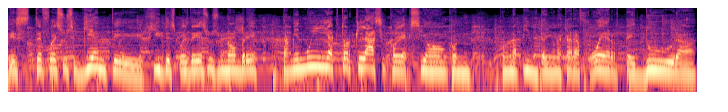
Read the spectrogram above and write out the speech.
Este fue su siguiente hit. Después de eso es un hombre también muy actor clásico de acción, con, una pinta y una cara fuerte, dura,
